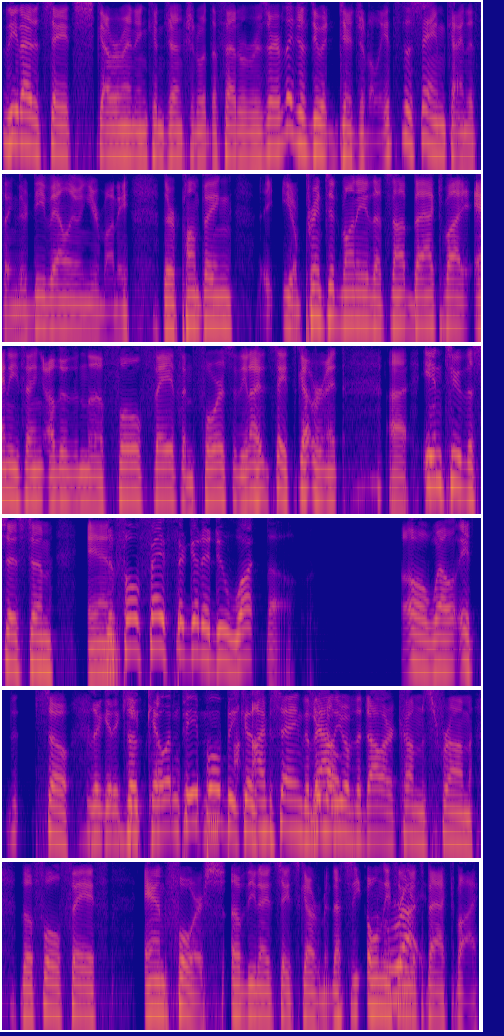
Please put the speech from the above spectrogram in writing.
the United States government, in conjunction with the Federal Reserve, they just do it digitally. It's the same kind of thing. They're devaluing your money. They're pumping, you know, printed money that's not backed by anything other than the full faith and force of the United States government uh, into the system. And the full faith, they're going to do what though? Oh well, it so they're going to keep the, killing people because I'm saying the value know, of the dollar comes from the full faith and force of the United States government. That's the only thing right. it's backed by.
